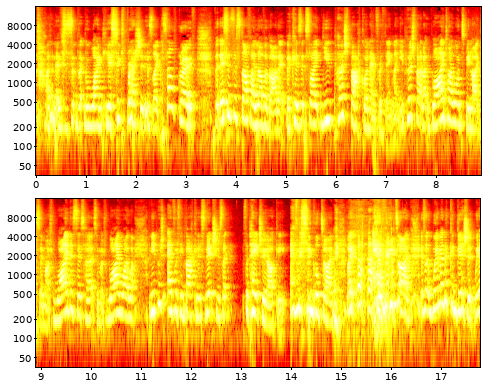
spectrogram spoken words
I don't know, this is like the wankiest expression. It's like self growth. But this is the stuff I love about it because it's like you push back on everything. Like you push back, like, why do I want to be liked so much? Why does this hurt so much? Why, why, why? And you push everything back, and it's literally just like, it's the patriarchy every single time. Like every time. It's like women are conditioned. We,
